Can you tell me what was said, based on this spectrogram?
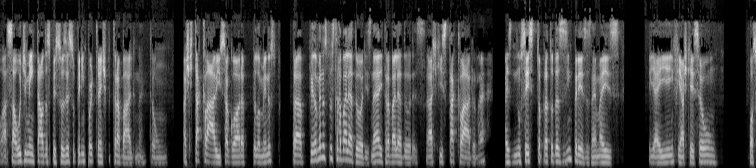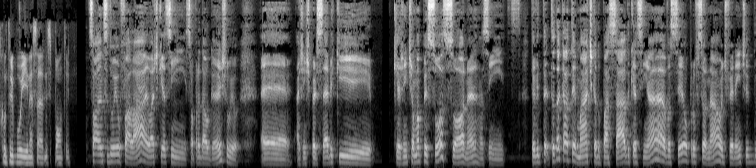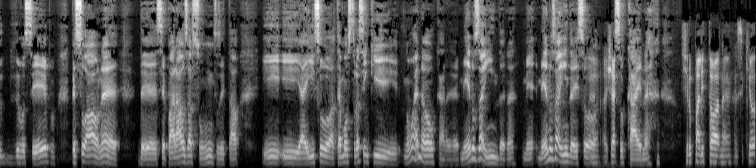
a saúde mental das pessoas é super importante para o trabalho, né? Então, Acho que está claro isso agora, pelo menos para pelo menos para os trabalhadores, né, e trabalhadoras. Acho que isso está claro, né? Mas não sei se para todas as empresas, né? Mas e aí, enfim, acho que esse eu posso contribuir nessa nesse ponto. Aí. Só antes do Will falar, eu acho que assim, só para dar o gancho, Will, é, a gente percebe que que a gente é uma pessoa só, né? Assim, teve toda aquela temática do passado que assim, ah, você é o profissional diferente do, de você pessoal, né? de, separar os assuntos e tal. E, e, aí isso até mostrou assim que não é não, cara, é menos ainda, né? Me, menos ainda isso, é, já... isso cai, né? Tira o paletó, né? Esse aqui eu...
